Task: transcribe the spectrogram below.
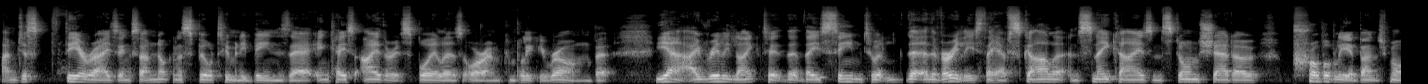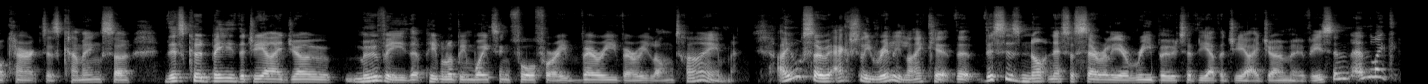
I'm just theorizing, so I'm not going to spill too many beans there in case either it's spoilers or I'm completely wrong. But yeah, I really liked it that they seem to, at the very least, they have Scarlett and Snake Eyes and Storm Shadow probably a bunch more characters coming. So this could be the G.I. Joe movie that people have been waiting for for a very, very long time. I also actually really like it that this is not necessarily a reboot of the other G.I. Joe movies. And, and like,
